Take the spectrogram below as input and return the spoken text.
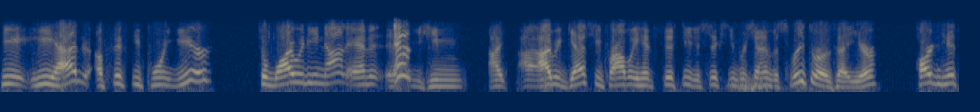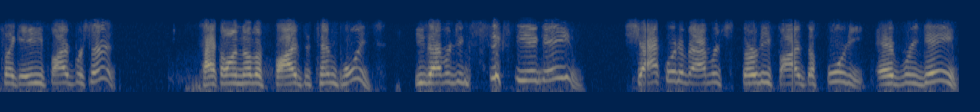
he he had a 50 point year, so why would he not add it? Yeah. He, I I would guess he probably hit 50 to 60 percent of his free throws that year. Harden hits like 85 percent. Tack on another five to 10 points. He's averaging 60 a game. Shaq would have averaged 35 to 40 every game.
